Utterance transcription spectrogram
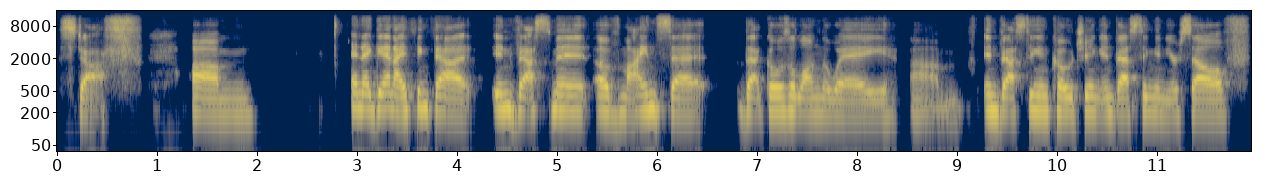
stuff. Um, and again, I think that investment of mindset that goes along the way, um, investing in coaching, investing in yourself,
